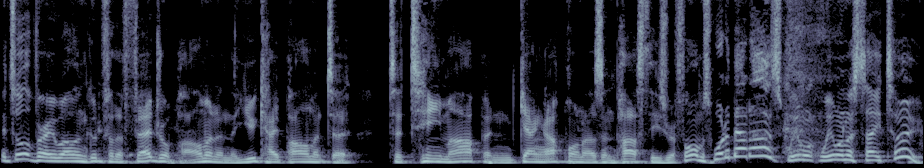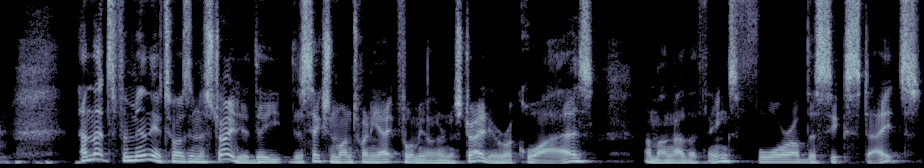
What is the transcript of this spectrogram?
It's all very well and good for the federal parliament and the UK parliament to, to team up and gang up on us and pass these reforms. What about us? We want, we want to say too. And that's familiar to us in Australia. The, the Section 128 formula in Australia requires, among other things, four of the six states,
